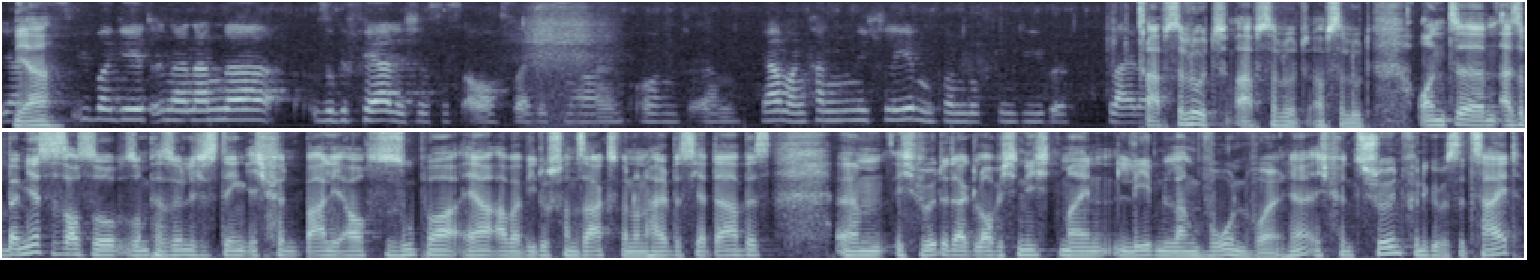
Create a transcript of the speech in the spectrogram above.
ja, ja. es übergeht ineinander, so gefährlich ist es auch, sag ich mal. Und ähm, ja, man kann nicht leben von Luft und Liebe. Leider. Absolut, absolut, absolut. Und ähm, also bei mir ist es auch so, so ein persönliches Ding. Ich finde Bali auch super, ja, aber wie du schon sagst, wenn du ein halbes Jahr da bist, ähm, ich würde da, glaube ich, nicht mein Leben lang wohnen wollen. Ja? Ich finde es schön für eine gewisse Zeit.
